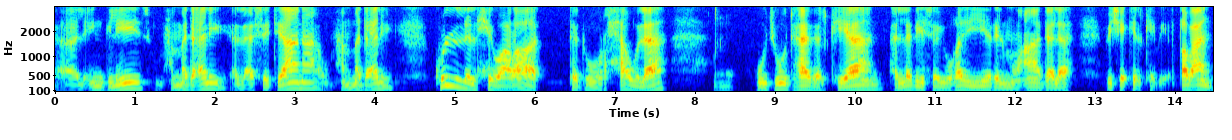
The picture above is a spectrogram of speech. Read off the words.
الإنجليز ومحمد علي الأستانة ومحمد علي. كل الحوارات تدور حول وجود هذا الكيان الذي سيغير المعادلة بشكل كبير. طبعا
